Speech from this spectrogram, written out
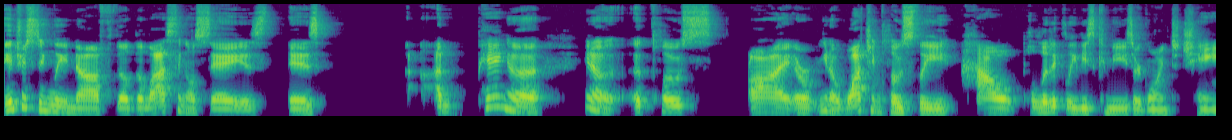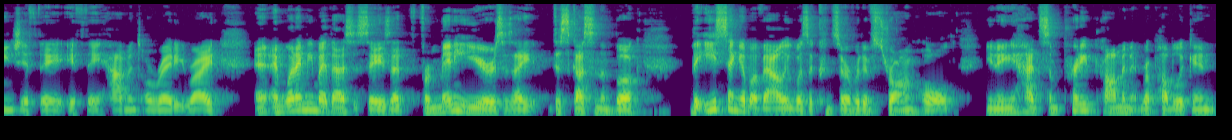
interestingly enough, the the last thing I'll say is is I'm paying a you know a close eye or you know watching closely how politically these communities are going to change if they if they haven't already right? And, and what i mean by that is to say is that for many years as i discuss in the book the east San Gabriel Valley was a conservative stronghold. You know you had some pretty prominent republican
